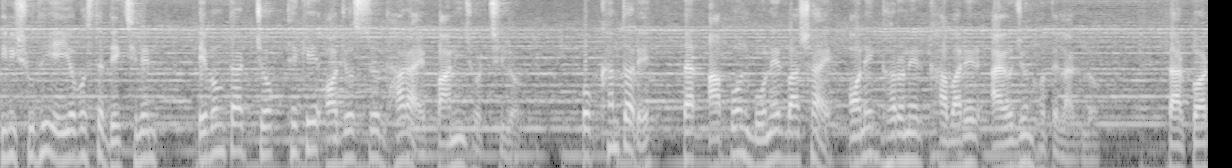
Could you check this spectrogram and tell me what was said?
তিনি শুধুই এই অবস্থা দেখছিলেন এবং তার চোখ থেকে অজস্র ধারায় পানি ঝরছিল। পক্ষান্তরে তার আপন বোনের বাসায় অনেক ধরনের খাবারের আয়োজন হতে লাগল। তারপর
